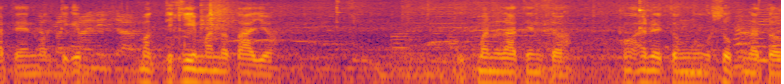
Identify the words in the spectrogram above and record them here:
natin. Magtikim, magtikiman na tayo. Tikman na natin to. Kung ano itong soup na to.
